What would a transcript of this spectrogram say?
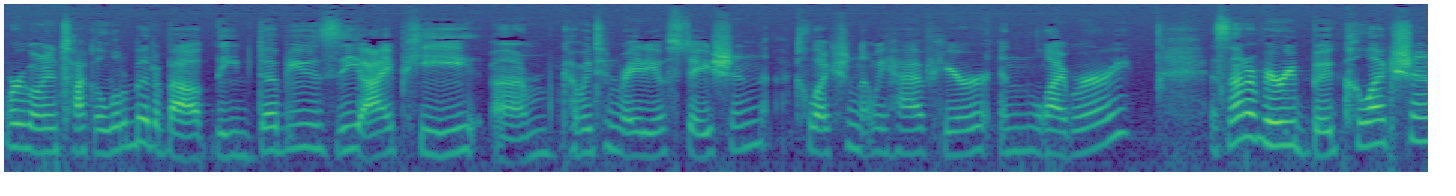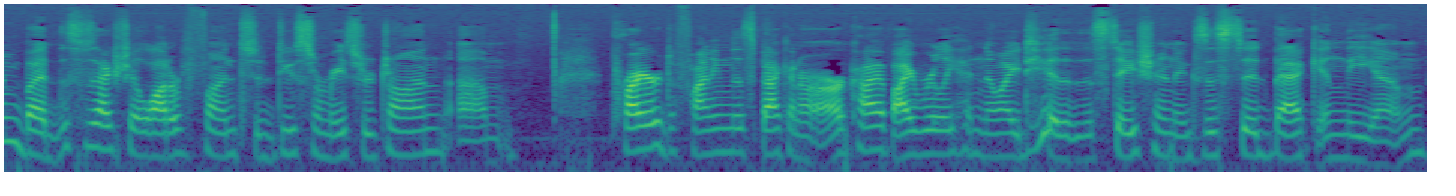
we're going to talk a little bit about the WZIP um, Covington radio station collection that we have here in the library. It's not a very big collection, but this was actually a lot of fun to do some research on. Um, prior to finding this back in our archive, I really had no idea that the station existed back in the um,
